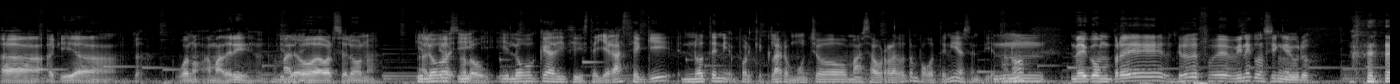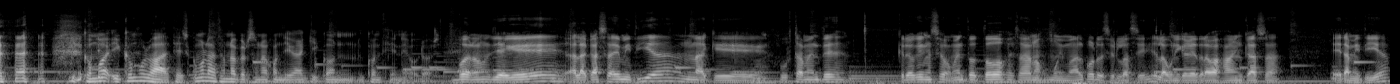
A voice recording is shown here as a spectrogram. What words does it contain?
A- aquí a, bueno, a Madrid, y Madrid. luego a Barcelona. Y luego, a y, y luego, ¿qué hiciste? Llegaste aquí, no tenía. Porque, claro, mucho más ahorrado tampoco tenías, entiendo, ¿no? Mm, me compré, creo que fue, vine con 100 euros. ¿Y, cómo, ¿Y cómo lo haces? ¿Cómo lo hace una persona cuando llega aquí con, con 100 euros? Bueno, llegué a la casa de mi tía, en la que justamente creo que en ese momento todos estábamos muy mal, por decirlo así. La única que trabajaba en casa era mi tía.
